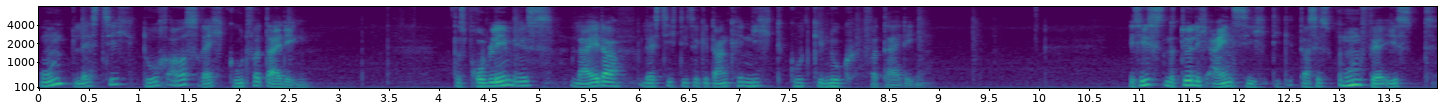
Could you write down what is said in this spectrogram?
und lässt sich durchaus recht gut verteidigen. Das Problem ist, leider lässt sich dieser Gedanke nicht gut genug verteidigen. Es ist natürlich einsichtig, dass es unfair ist,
